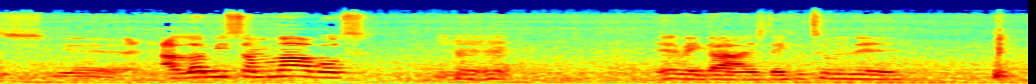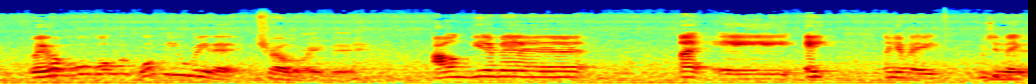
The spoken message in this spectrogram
Yeah, I love me some Marvels. anyway, guys, thanks for tuning in. Wait, what, what, what, what will you rate that trailer right there? I'll give it a eight. Eight. I give it eight. What you yeah, think?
